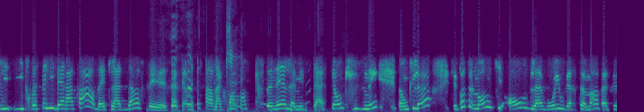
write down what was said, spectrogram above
ils, ils trouvaient ça libérateur d'être là-dedans. Ça permettait de faire de la croissance personnelle, la méditation, cuisiner. Donc là, c'est pas tout le monde qui ose l'avouer ouvertement parce que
